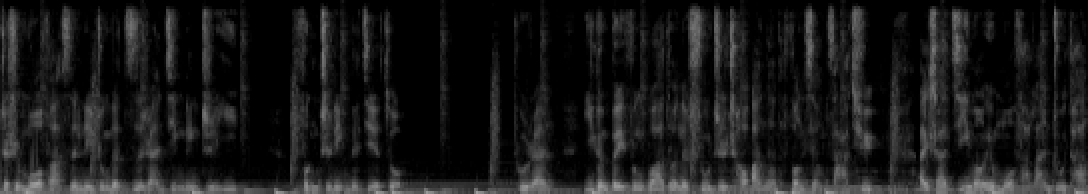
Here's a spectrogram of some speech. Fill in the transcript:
这是魔法森林中的自然精灵之一——风之灵的杰作。突然，一根被风刮断的树枝朝安娜的方向砸去，艾莎急忙用魔法拦住它。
